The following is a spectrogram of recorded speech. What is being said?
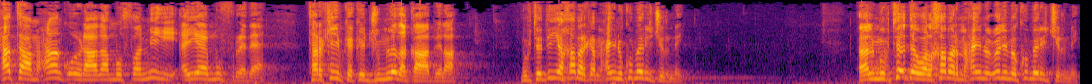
Xataa maxaanku idhahdaa muhanihii ayaa mufrada tarkiibka ka jumlada qaabila. Mubtadiya khabarka maxaynu ku mari jirnay? Almubtada walkhabar maxaynu culima ku mari jirnay?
